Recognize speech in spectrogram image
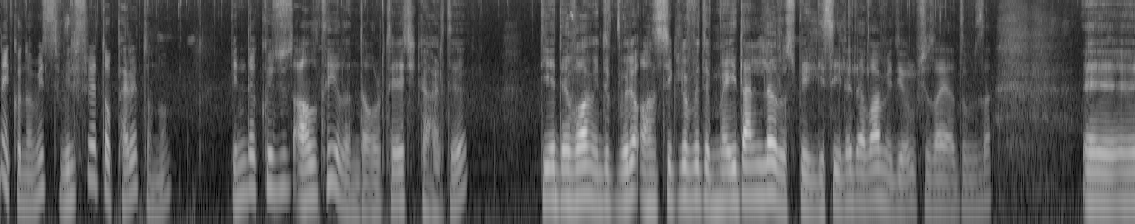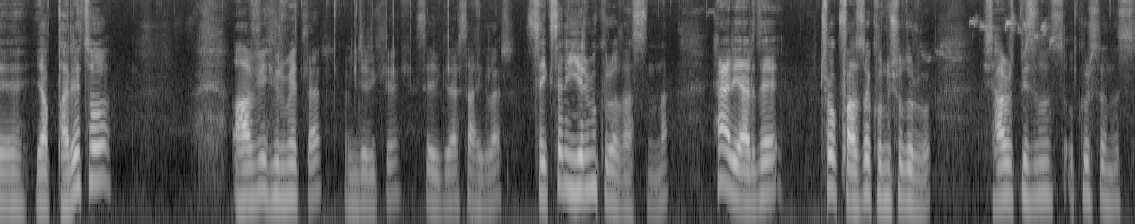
ekonomist Wilfredo Pareto'nun 1906 yılında ortaya çıkardığı diye devam edip böyle ansiklopedi meydan Larus bilgisiyle devam ediyormuşuz hayatımıza. Ee, ya Pareto abi hürmetler öncelikle sevgiler saygılar. 80'e 20 kural aslında. Her yerde çok fazla konuşulur bu. İşte Harvard Business okursanız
